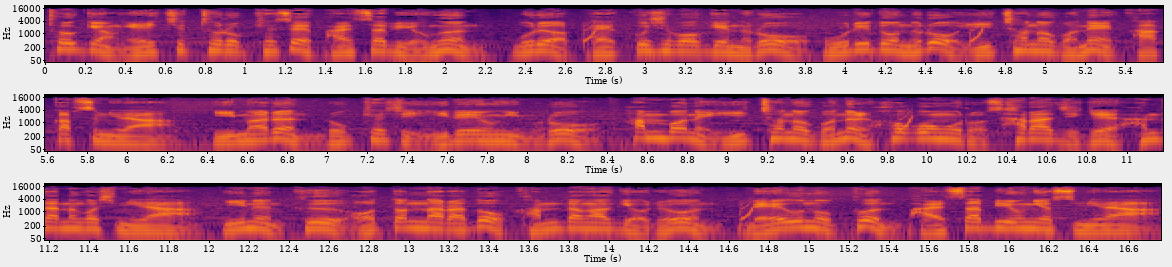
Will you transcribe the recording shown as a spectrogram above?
초경 H2 로켓의 발사 비용은 무려 190억 엔으로 우리 돈으로 2천억 원에 가깝습니다. 이 말은 로켓이 일회용이므로 한 번에 2천억 원을 허공으로 사라지게 한다는 것입니다. 이는 그 어떤 나라도 감당하기 어려운 매우 높은 발사 비용이었습니다.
